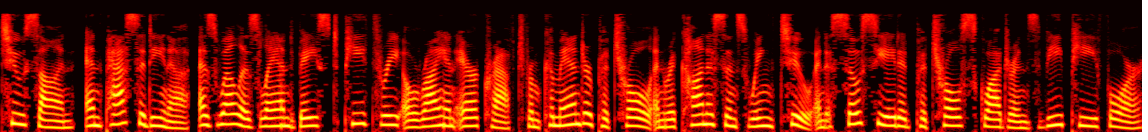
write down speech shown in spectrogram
Tucson, and Pasadena, as well as land-based P-3 Orion aircraft from Commander Patrol and Reconnaissance Wing 2 and associated patrol squadrons VP-4,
